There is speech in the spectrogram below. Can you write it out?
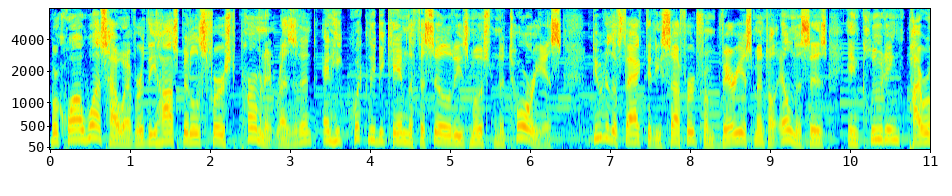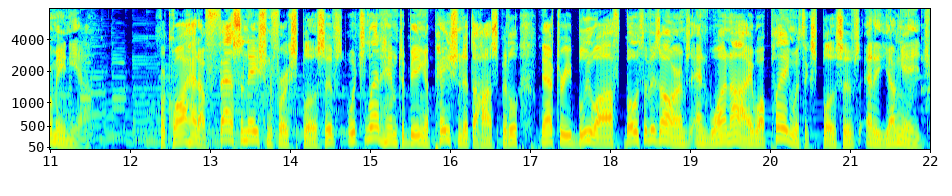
Bourquois was, however, the hospital's first permanent resident, and he quickly became the facility's most notorious due to the fact that he suffered from various mental illnesses, including pyromania. Bourquois had a fascination for explosives, which led him to being a patient at the hospital after he blew off both of his arms and one eye while playing with explosives at a young age.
